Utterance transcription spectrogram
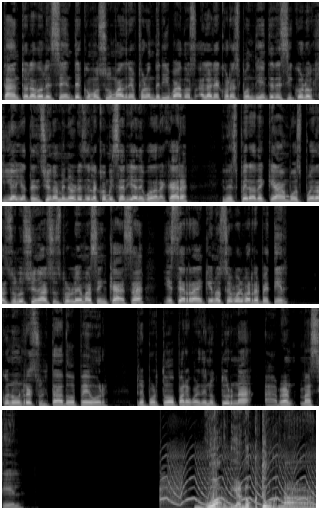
Tanto el adolescente como su madre fueron derivados al área correspondiente de psicología y atención a menores de la comisaría de Guadalajara, en espera de que ambos puedan solucionar sus problemas en casa y este arranque no se vuelva a repetir con un resultado peor. Reportó para Guardia Nocturna Abraham Maciel. Guardia Nocturna.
